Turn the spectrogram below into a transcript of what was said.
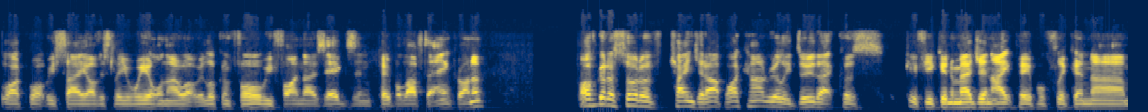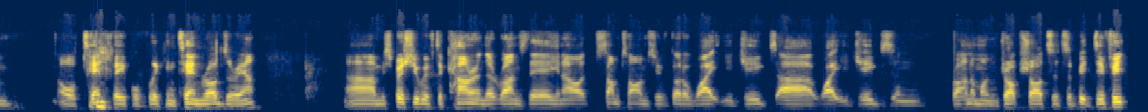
like what we say. Obviously, we all know what we're looking for. We find those eggs, and people love to anchor on them. I've got to sort of change it up. I can't really do that because if you can imagine eight people flicking, um, or ten people flicking ten rods around, um, especially with the current that runs there, you know, sometimes you've got to weight your jigs, uh, weight your jigs, and run them on drop shots. It's a bit diffi-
